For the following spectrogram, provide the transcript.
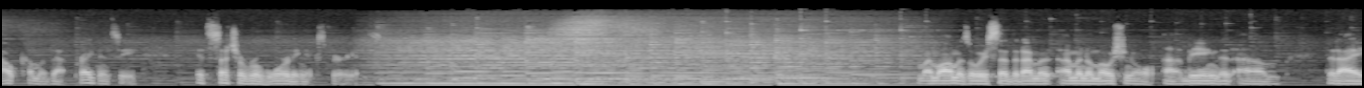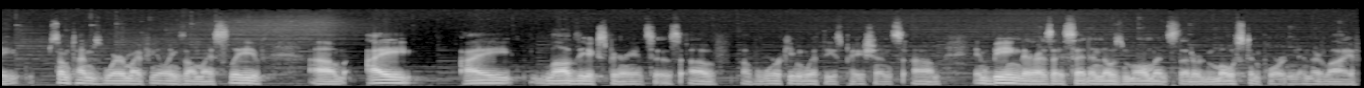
outcome of that pregnancy, it's such a rewarding experience. My mom has always said that I'm, a, I'm an emotional uh, being, that, um, that I sometimes wear my feelings on my sleeve. Um, I, I love the experiences of of working with these patients um, and being there, as I said, in those moments that are most important in their life,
